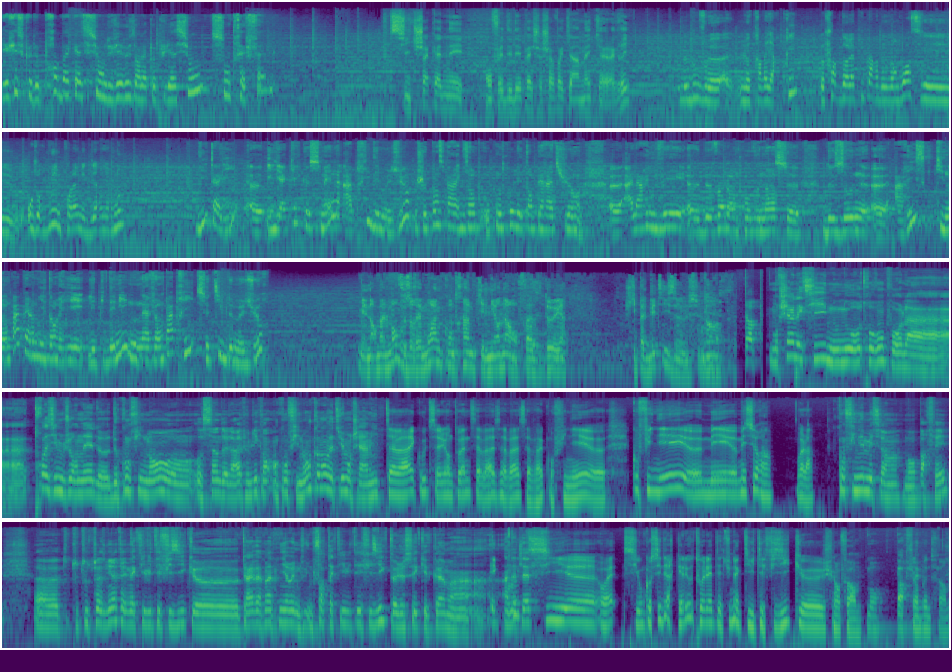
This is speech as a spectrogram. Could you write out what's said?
Les risques de propagation du virus dans la population sont très faibles. Si chaque année on fait des dépêches à chaque fois qu'il y a un mec qui a la grippe, le Louvre, le, travail a repris. Je crois que dans la plupart des endroits, c'est aujourd'hui le problème est derrière nous. L'Italie, euh, il y a quelques semaines, a pris des mesures. Je pense par exemple au contrôle des températures euh, à l'arrivée euh, de vols en provenance de zones à risque qui n'ont pas permis d'enrayer l'épidémie. Nous n'avions pas pris ce type de mesures. Mais normalement, vous aurez moins de contraintes qu'il n'y en a en phase 2 et 1. Je dis pas de bêtises, monsieur. Non. Top. Mon cher Alexis, nous nous retrouvons pour la troisième journée de, confinement au, sein de la République en, confinement. Comment vas-tu, mon cher ami? Ça va, écoute, salut Antoine, ça va, ça va, ça va, confiné, euh, confiné, euh, mais, euh, mais serein. Voilà. Confiné mais serein, bon parfait. Euh, tout, tout, passe bien, tu as une activité physique, euh, tu arrives à maintenir une, forte activité physique, toi je sais qu'il est quand même un, un athlète. Si, euh, ouais, si on considère qu'aller aux toilettes est une activité physique, je suis en forme. Bon, parfait. Je suis en bonne forme.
